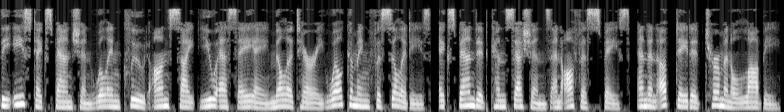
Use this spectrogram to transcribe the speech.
The east expansion will include on-site USAA military welcoming facilities, expanded concessions and office space, and an updated terminal lobby.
